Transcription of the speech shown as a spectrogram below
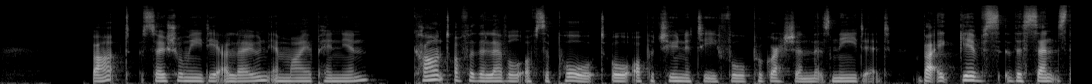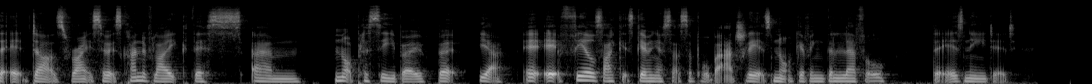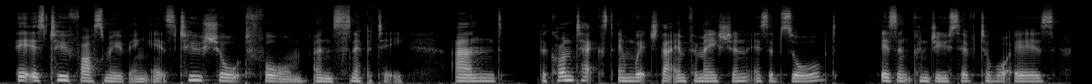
But social media alone, in my opinion, can't offer the level of support or opportunity for progression that's needed. But it gives the sense that it does, right? So it's kind of like this um, not placebo, but yeah, it, it feels like it's giving us that support, but actually it's not giving the level that is needed. It is too fast moving, it's too short form and snippety, and the context in which that information is absorbed isn't conducive to what is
